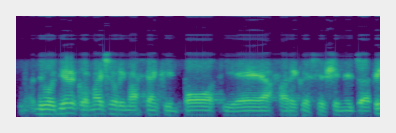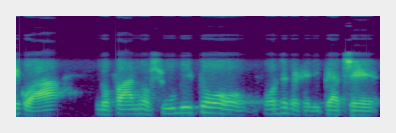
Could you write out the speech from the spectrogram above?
devo dire che ormai sono rimasti anche in pochi eh, a fare queste sceneggiate qua, lo fanno subito, forse perché gli piace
